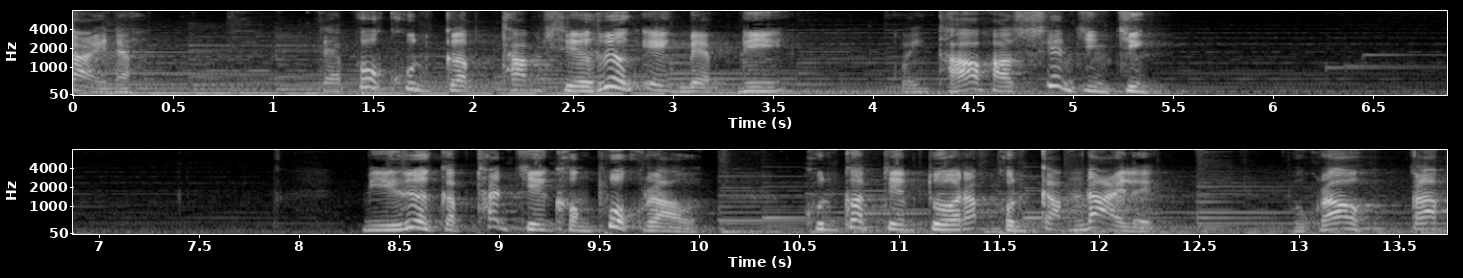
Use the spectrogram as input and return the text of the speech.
ง่าย ๆ นะ แต่พวกคุณกลับทำเสียเรื่องเองแบบนี้แกว่งเท้าหาเสี้ยนจริง ๆ มีเรื่องกับท่านเจียงของพวกเรา คุณก็เตรียมตัวรับผลกรรมได้เลย พวกเรากลับ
